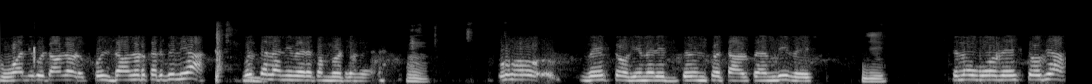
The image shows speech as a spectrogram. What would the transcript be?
हुआ नहीं कुछ डाउनलोड कुछ डाउनलोड कर भी लिया वो चला नहीं मेरे कंप्यूटर में। हम्म, वो वेस्ट हो गई मेरी तीन सौ चार सौ एम बी वेस्ट जी। चलो वो वेस्ट हो गया।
